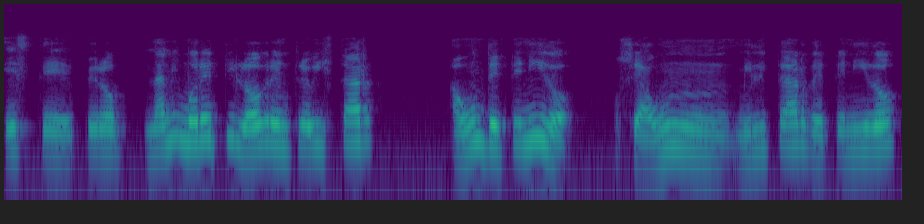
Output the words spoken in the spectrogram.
este, pero Nani Moretti logra entrevistar a un detenido o sea, un militar detenido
